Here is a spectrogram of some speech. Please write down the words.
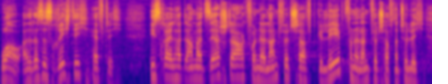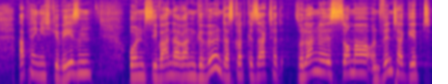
Wow, also das ist richtig heftig. Israel hat damals sehr stark von der Landwirtschaft gelebt, von der Landwirtschaft natürlich abhängig gewesen und sie waren daran gewöhnt, dass Gott gesagt hat, solange es Sommer und Winter gibt,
